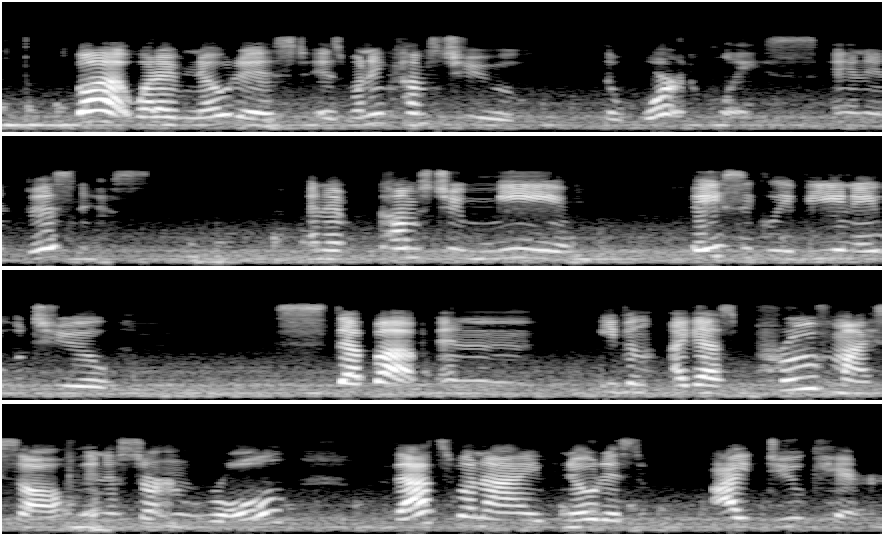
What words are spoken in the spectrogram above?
But what I've noticed is when it comes to the workplace and in business, and it comes to me basically being able to step up and even, I guess, prove myself in a certain role, that's when I've noticed I do care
